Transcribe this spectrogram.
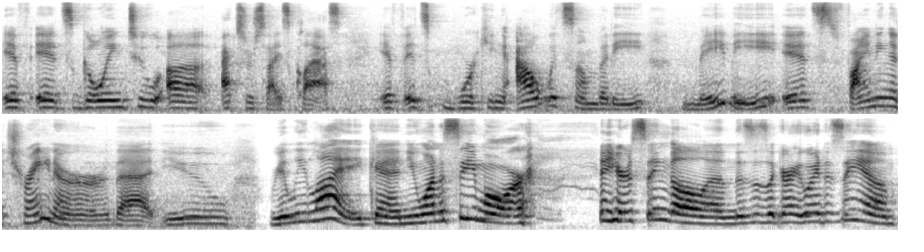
if it's going to a exercise class, if it's working out with somebody, maybe it's finding a trainer that you really like and you want to see more. You're single and this is a great way to see him.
